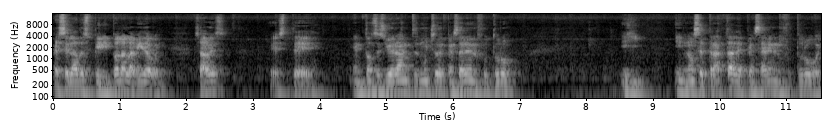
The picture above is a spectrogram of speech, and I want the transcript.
ese lado espiritual a la vida, güey, ¿sabes? Este, entonces yo era antes mucho de pensar en el futuro y, y no se trata de pensar en el futuro, güey.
